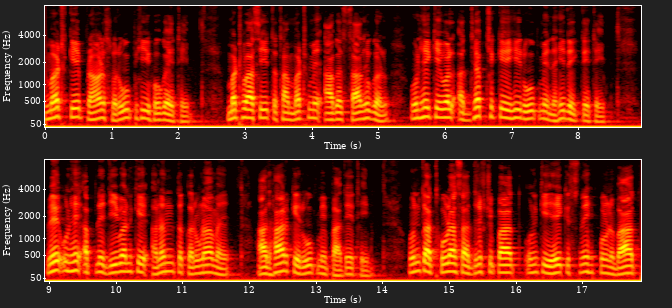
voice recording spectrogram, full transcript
मठ के प्राण स्वरूप ही हो गए थे। मठवासी तथा मठ में आगत साधुगण उन्हें केवल अध्यक्ष के ही रूप में नहीं देखते थे। वे उन्हें अपने जीवन के अनंत करुणामय आधार के रूप में पाते थे। उनका थोड़ा सा दृष्टिपात, उनकी एक स्नेहपूर्ण बात,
